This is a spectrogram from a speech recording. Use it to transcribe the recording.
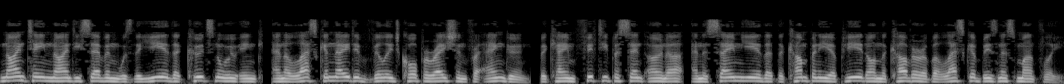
1997 was the year that Kootznoowoo Inc., an Alaska Native Village corporation for Angoon, became 50% owner, and the same year that the company appeared on the cover of Alaska Business Monthly.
